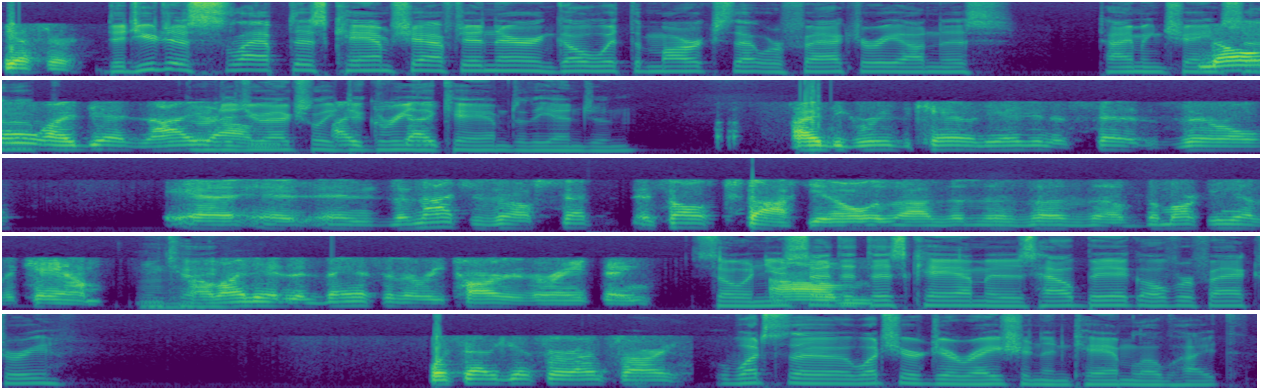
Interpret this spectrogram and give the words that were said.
Yes, sir. Did you just slap this camshaft in there and go with the marks that were factory on this timing chain No, setup? I didn't. I or did um, you actually I- degree I, the cam to the engine? I degreed the can of the engine. It's set at zero, and, and, and the notches are all set. It's all stock, you know, uh, the, the, the, the, the marking of the cam. Okay. Um, I didn't advance it or retard it or anything. so when you said that um, this cam is how big over factory? What's that again, sir? I'm sorry. What's the what's your duration in cam lobe height?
